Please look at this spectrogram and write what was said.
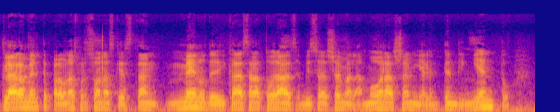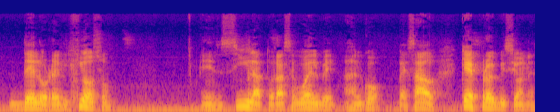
claramente para unas personas que están menos dedicadas a la Torah, al servicio de Hashem, al amor a Hashem y al entendimiento de lo religioso, en sí la Torah se vuelve algo pesado, qué prohibiciones,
